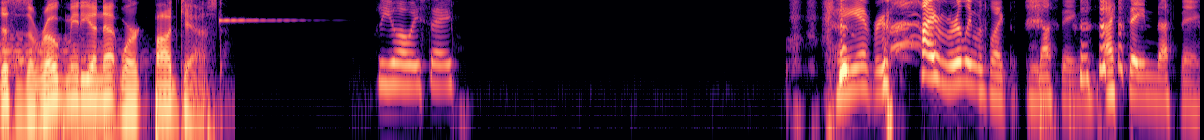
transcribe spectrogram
This is a Rogue Media Network podcast. What do you always say? Hey everyone. I really was like nothing. I say nothing.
